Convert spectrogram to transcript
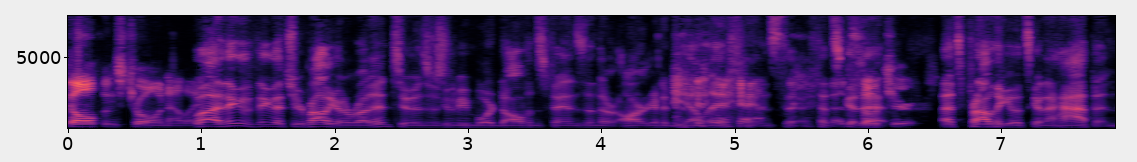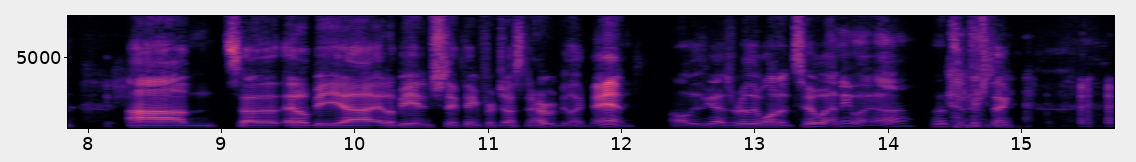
Dolphins troll in LA. well, I think the thing that you're probably gonna run into is there's gonna be more Dolphins fans than there are gonna be LA fans there. That's, That's gonna so true. that's probably what's gonna happen. Um, so it'll be uh it'll be an interesting thing for Justin Herbert to be like, man, all these guys really wanted to anyway, huh? That's interesting.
